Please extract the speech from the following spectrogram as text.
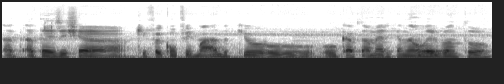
Até existe a. que foi confirmado que o, o Capitão América não levantou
